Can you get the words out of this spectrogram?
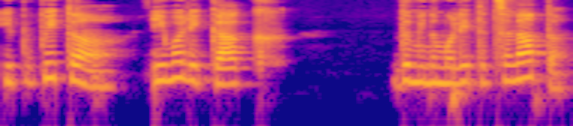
И попита, има ли как да ми намалите цената?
